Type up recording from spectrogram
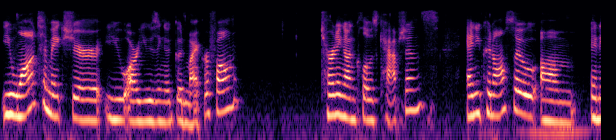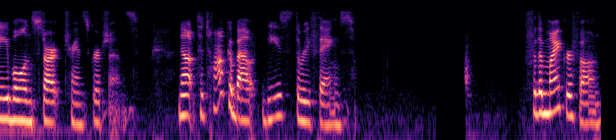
you want to make sure you are using a good microphone turning on closed captions and you can also um, enable and start transcriptions now to talk about these three things for the microphone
